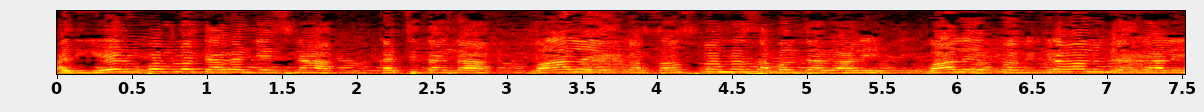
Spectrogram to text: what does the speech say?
అది ఏ రూపంలో త్యాగం చేసినా ఖచ్చితంగా వాళ్ళ యొక్క సంస్మరణ సభలు జరగాలి వాళ్ళ యొక్క విగ్రహాలు జరగాలి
